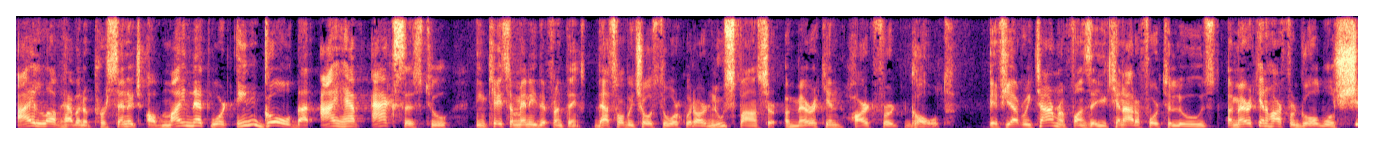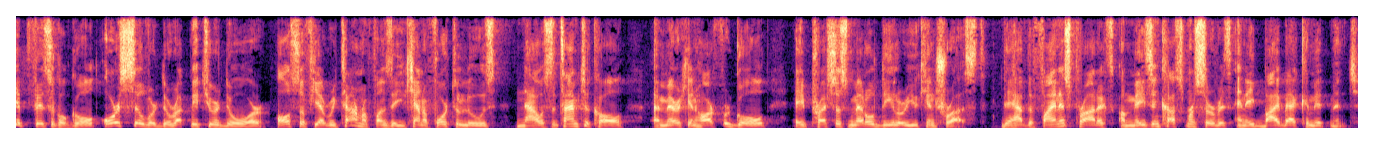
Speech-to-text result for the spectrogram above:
I love having a percentage of my net worth in gold that I have access to in case of many different things. That's why we chose to work with our new sponsor, American Hartford Gold. If you have retirement funds that you cannot afford to lose, American Hartford Gold will ship physical gold or silver directly to your door. Also, if you have retirement funds that you can't afford to lose, now is the time to call American Hartford Gold, a precious metal dealer you can trust. They have the finest products, amazing customer service, and a buyback commitment.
